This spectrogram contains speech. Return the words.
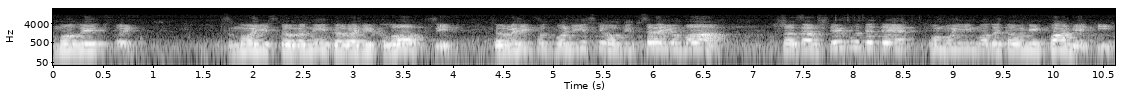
молитви. З моєї сторони, дорогі хлопці, дорогі футболісти, обіцяю вам, що завжди будете у моїй молитовній пам'яті.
